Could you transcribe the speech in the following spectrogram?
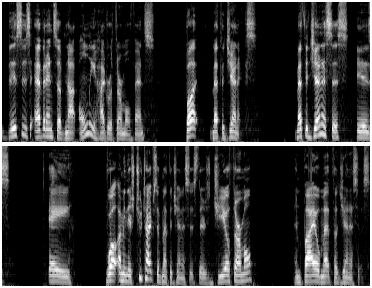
this is evidence of not only hydrothermal vents, but methagenics. Methagenesis is a well, I mean, there's two types of methagenesis. There's geothermal and biomethagenesis.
